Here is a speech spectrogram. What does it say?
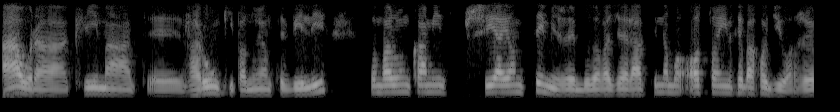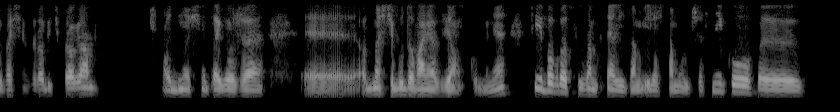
aura, klimat, y, warunki panujące w willi są warunkami sprzyjającymi, żeby budować relacje, no bo o to im chyba chodziło, żeby właśnie zrobić program odnośnie tego, że e, odnośnie budowania związku, no nie? Czyli po prostu zamknęli tam ileś tam uczestników z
